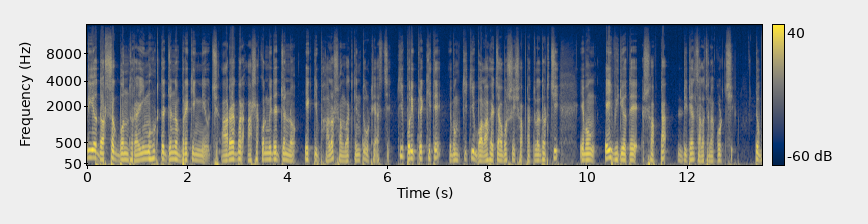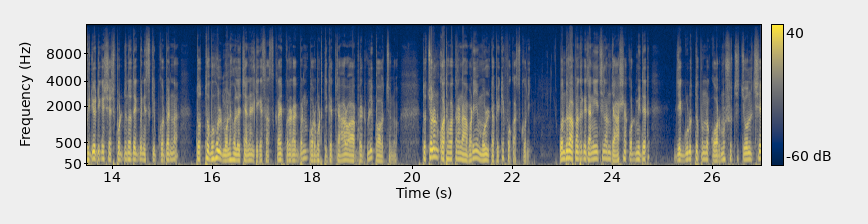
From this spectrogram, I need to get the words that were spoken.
প্রিয় দর্শক বন্ধুরা, এই মুহূর্তের জন্য ব্রেকিং নিউজ আরও একবার আশাকর্মীদের জন্য একটি ভালো সংবাদ কিন্তু উঠে আসছে। কি পরিপ্রেক্ষিতে এবং কি কি বলা হয়েছে অবশ্যই সবটা তুলে ধরছি এবং এই ভিডিওতে সবটা ডিটেলস আলোচনা করছি। তো ভিডিওটিকে শেষ পর্যন্ত দেখবেন স্কিপ করবেন না। তথ্যবহুল মনে হলে চ্যানেলটিকে সাবস্ক্রাইব করে রাখবেন। পরবর্তী ক্ষেত্রে আরও আপডেটগুলি পাওয়ার জন্য। তো চলুন কথাবার্তা না বাড়িয়ে মূল টপিকে ফোকাস করি। বন্ধুরা, আপনাদেরকে জানিয়েছিলাম যে আশাকর্মীদের যে গুরুত্বপূর্ণ কর্মসূচি চলছে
